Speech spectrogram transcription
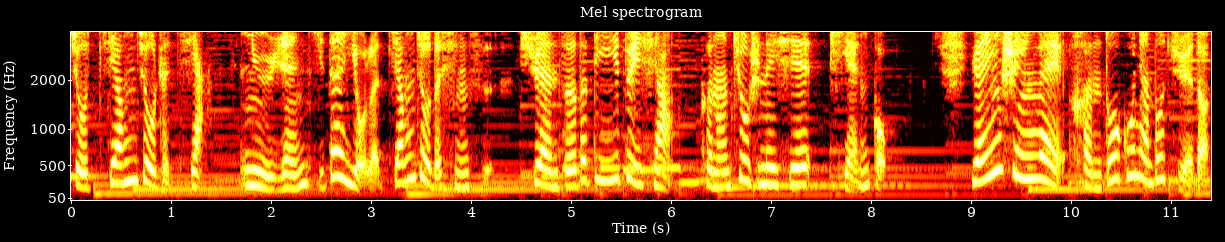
就将就着嫁。女人一旦有了将就的心思，选择的第一对象可能就是那些舔狗。原因是因为很多姑娘都觉得，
